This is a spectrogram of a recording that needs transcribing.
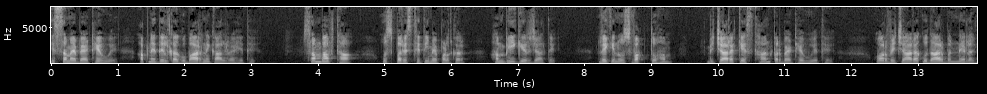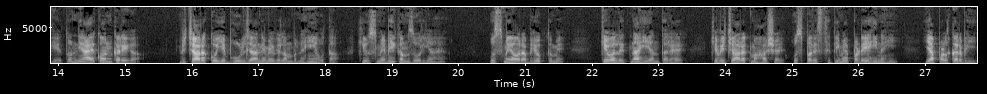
इस समय बैठे हुए अपने दिल का गुबार निकाल रहे थे। संभव था उस परिस्थिति में पड़कर हम भी गिर जाते। लेकिन उस वक्त तो हम विचारक के स्थान पर बैठे हुए थे और विचारक उदार बनने लगे तो न्याय कौन करेगा? विचारक को यह भूल जाने में विलंब नहीं होता कि उसमें भी कमजोरियाँ हैं। उसमें और अभियुक्त में केवल इतना ही अंतर है कि विचारक महाशय उस परिस्थिति में पड़े ही नहीं या पढ़कर भी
